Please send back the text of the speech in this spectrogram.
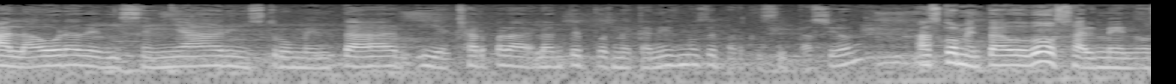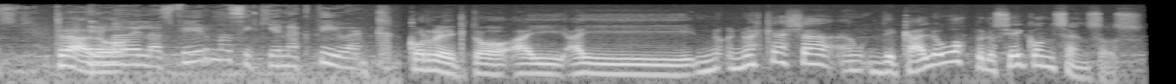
a la hora de diseñar, instrumentar y echar para adelante pues mecanismos de participación? Has comentado dos al menos, el tema de las firmas y quién activa. Correcto, hay, hay no, es que haya decálogos, pero sí hay consensos.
